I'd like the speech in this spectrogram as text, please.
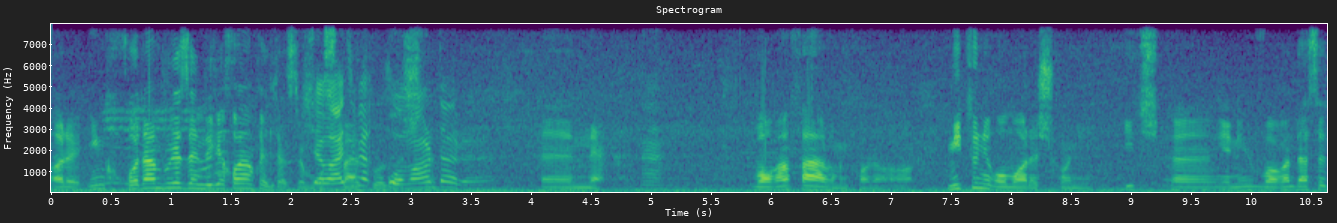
آره این خودم روی زندگی خودم خیلی تاثیر مثبت گذاشته. قمار داره؟ نه. نه. واقعا فرق می‌کنه ها. می‌تونی قمارش کنی. هیچ یعنی واقعا دستت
